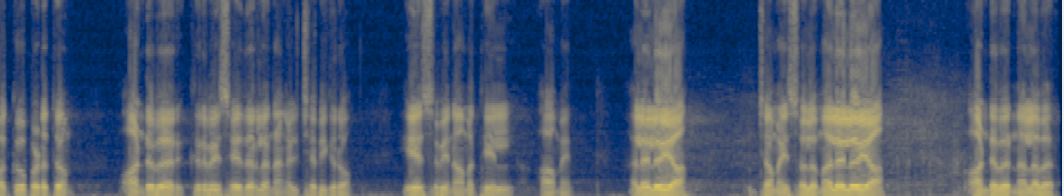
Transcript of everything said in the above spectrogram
பக்குவப்படுத்தும். ஆண்டவர் கிருவை செய்தரில் நாங்கள் செபிக்கிறோம் இயேசுவி நாமத்தில் ஆமேன். அலலுயா உச்சமை சொல்லும். அலலுயா ஆண்டவர் நல்லவர்.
